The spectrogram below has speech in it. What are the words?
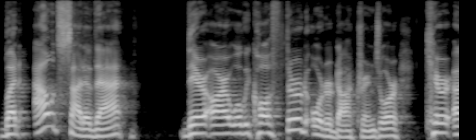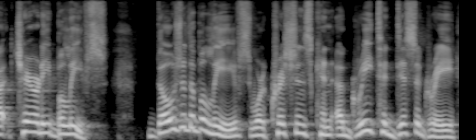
But outside of that, there are what we call third order doctrines or char- uh, charity beliefs. Those are the beliefs where Christians can agree to disagree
